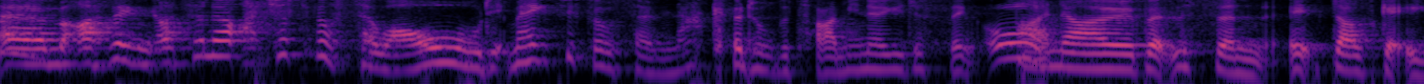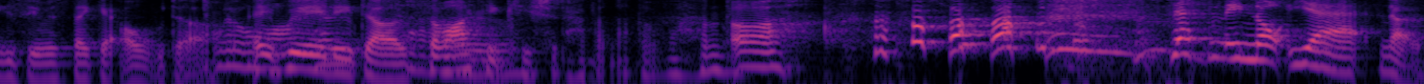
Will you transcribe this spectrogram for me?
Um, I think, I don't know. I just feel so old. It makes me feel so knackered all the time. You know, you just think, oh, I know, but listen, it does get easier as they get older. Oh, it really does. So. I think you should have another one. Oh. Definitely not yet. No.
